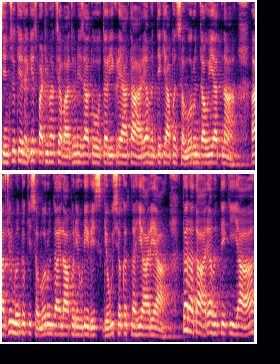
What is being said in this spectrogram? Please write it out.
चिंचुके लगेच पाठीमागच्या बाजूने जातो तर इकडे आता आर्या म्हणते की आपण समोरून जाऊयात ना. अर्जुन म्हणतो की समोरून जायला आपण एवढी रिस्क घेऊ शकत नाही आर्या. तर आता आर्या म्हणते की या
